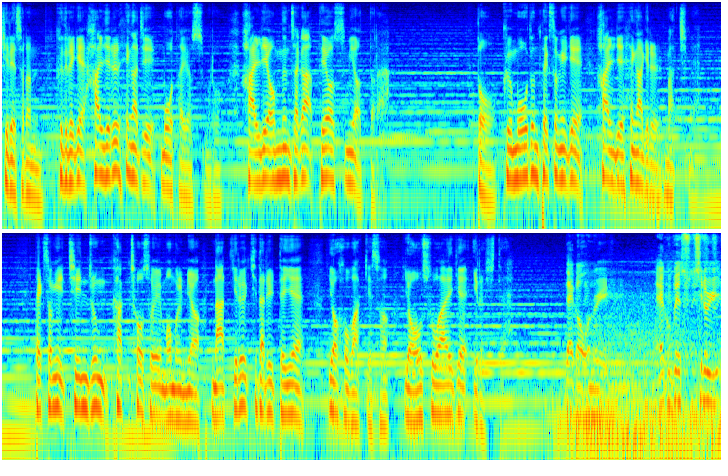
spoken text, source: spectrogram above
길에서는 그들에게 할례를 행하지 못하였으므로 할례 없는 자가 되었음이었더라. 또 그 모든 백성에게 할례 행하기를 마침에 백성이 진중 각 처소에 머물며 낫기를 기다릴 때에 여호와께서 여호수아에게 이르시되 내가 오늘 애굽의 수치를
